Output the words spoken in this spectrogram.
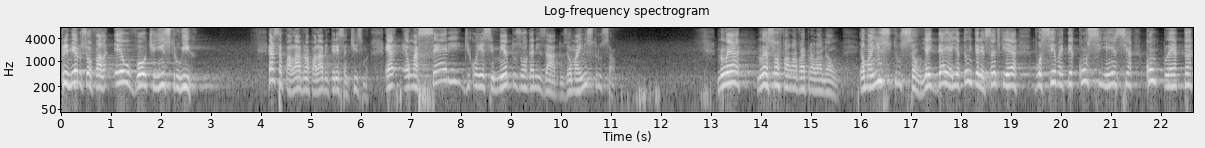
Primeiro o Senhor fala: Eu vou te instruir. Essa palavra é uma palavra interessantíssima. É, é uma série de conhecimentos organizados, é uma instrução. Não é, não é só falar, vai para lá, não. É uma instrução. E a ideia aí é tão interessante que é você vai ter consciência completa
